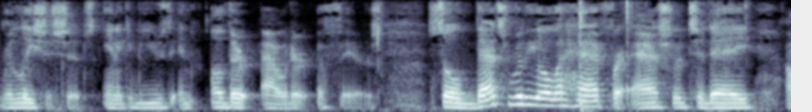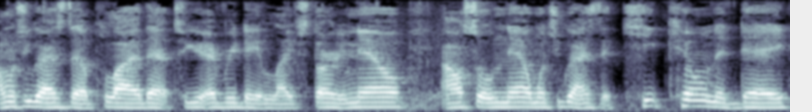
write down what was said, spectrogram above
relationships and it can be used in other outer affairs. So that's really all I have for Asher today. I want you guys to apply that to your everyday life starting now. I also now want you guys to keep killing the day.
